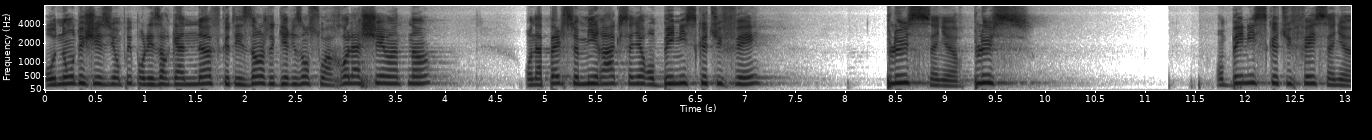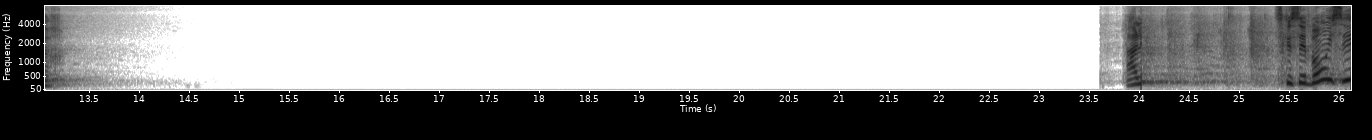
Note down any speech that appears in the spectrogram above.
Au nom de Jésus, on prie pour les organes neufs, que tes anges de guérison soient relâchés maintenant. On appelle ce miracle, Seigneur, on bénit ce que tu fais. Plus, Seigneur, plus. On bénit ce que tu fais, Seigneur. Allez. Est-ce que c'est bon ici?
